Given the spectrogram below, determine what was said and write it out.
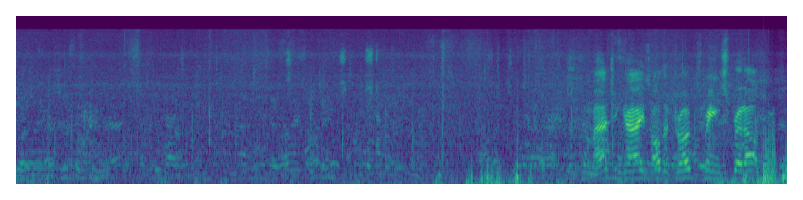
Just imagine, guys, all the drugs being spread out through the,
